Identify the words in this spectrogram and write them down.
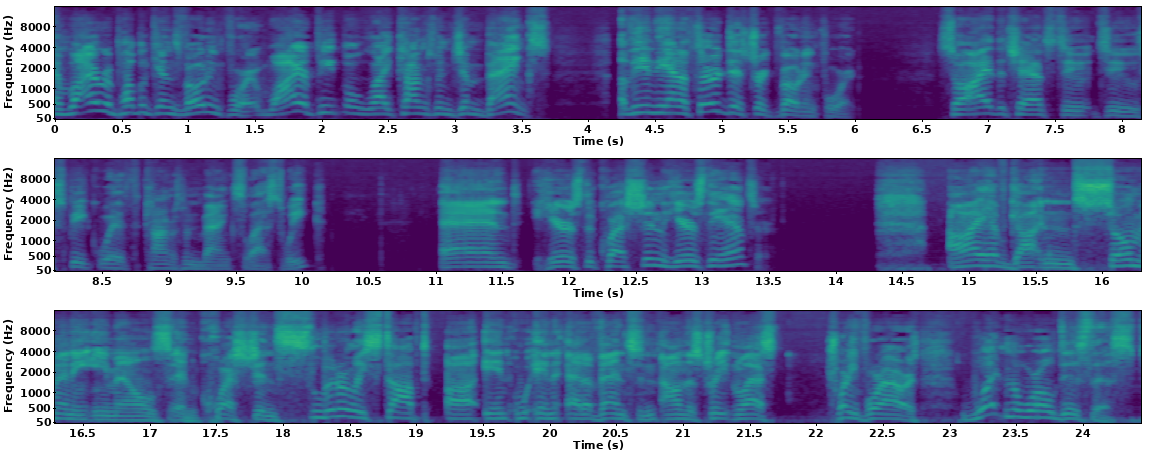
And why are Republicans voting for it? Why are people like Congressman Jim Banks of the Indiana 3rd District voting for it? So I had the chance to to speak with Congressman Banks last week. And here's the question, here's the answer. I have gotten so many emails and questions, literally stopped uh, in in at events and on the street in the last 24 hours. What in the world is this?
